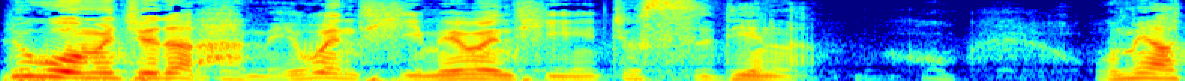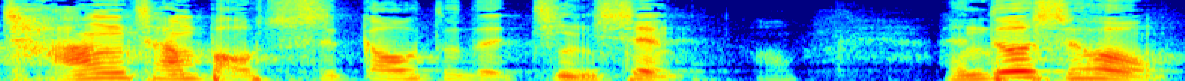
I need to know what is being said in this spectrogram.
如果我们觉得啊没问题，没问题，就死定了。我们要常常保持高度的谨慎。很多时候，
